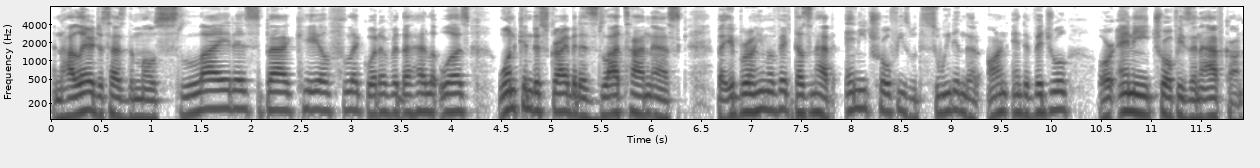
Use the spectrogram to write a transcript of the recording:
and Haller just has the most slightest back heel flick, whatever the hell it was. One can describe it as Zlatan-esque, but Ibrahimovic doesn't have any trophies with Sweden that aren't individual or any trophies in AFCON.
